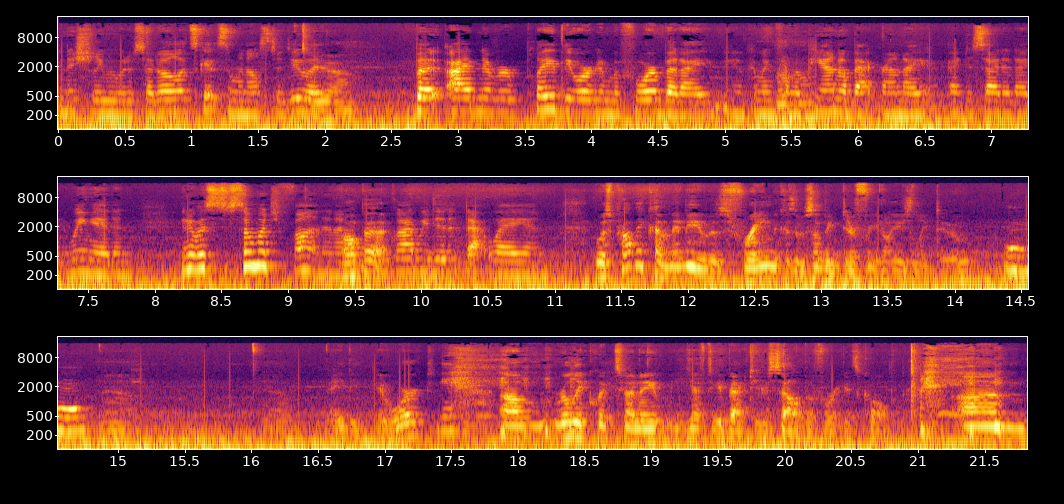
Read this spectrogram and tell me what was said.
initially we would have said, "Oh, let's get someone else to do it." Yeah. But I had never played the organ before. But I, you know, coming from Mhm. a piano background, I, I decided I'd wing it, and, and it was so much fun. And I'm. I'm glad we did it that way. And It was probably kind of, maybe it was framed because it was something different you don't usually do. mm-hmm. Yeah. Maybe. It worked. um, really quick, too, I know you have to get back to your cell before it gets cold. Um,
